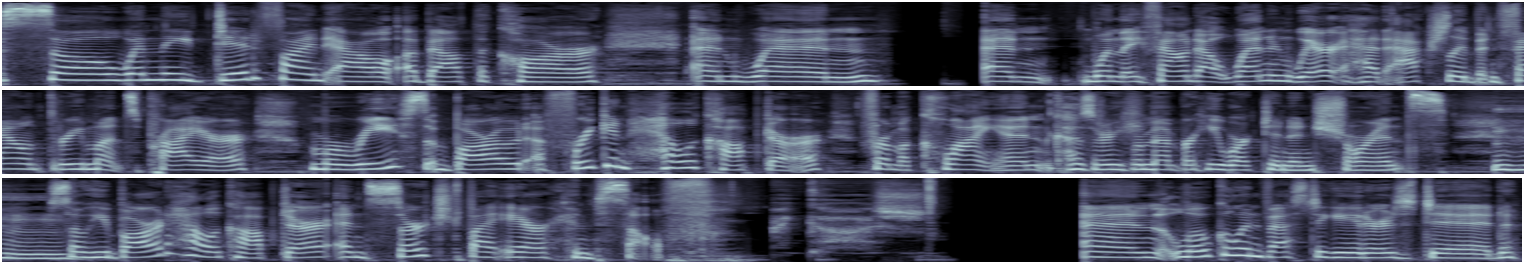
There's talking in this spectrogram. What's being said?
So when they did find out about the car and when and when they found out when and where it had actually been found 3 months prior, Maurice borrowed a freaking helicopter from a client because remember he worked in insurance. So he borrowed a helicopter and searched by air himself. my gosh. And local investigators did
